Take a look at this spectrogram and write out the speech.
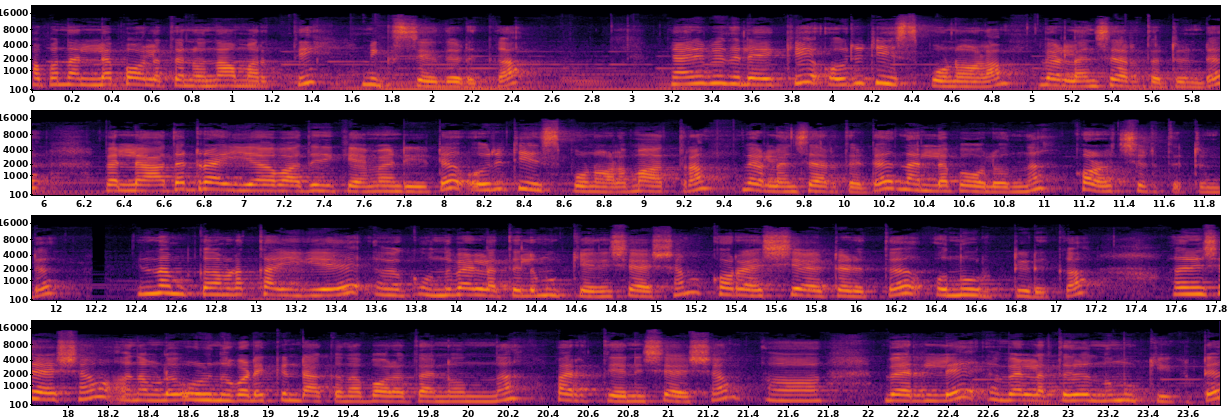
അപ്പോൾ നല്ല പോലെ തന്നെ ഒന്ന് അമർത്തി മിക്സ് ചെയ്തെടുക്കുക. ഞാനിപ്പോൾ ഇതിലേക്ക് ഒരു ടീസ്പൂണോളം വെള്ളം ചേർത്തിട്ടുണ്ട്. വല്ലാതെ ഡ്രൈ ആവാതിരിക്കാൻ വേണ്ടിയിട്ട് ഒരു ടീസ്പൂണോളം മാത്രം വെള്ളം ചേർത്തിട്ട് നല്ല പോലെ ഒന്ന് കുഴച്ചെടുത്തിട്ടുണ്ട്. ഇനി നമുക്ക് നമ്മുടെ കയ്യെ ഒന്ന് വെള്ളത്തിൽ മുക്കിയതിന് ശേഷം കുറേശ്ശെയായിട്ട് എടുത്ത് ഒന്ന് ഉരുട്ടിയെടുക്കുക. അതിനുശേഷം നമ്മൾ ഉഴുന്നുപടയ്ക്ക് ഉണ്ടാക്കുന്ന പോലെ തന്നെ ഒന്ന് പരത്തിയതിന് ശേഷം വിരൽ വെള്ളത്തിൽ ഒന്ന് മുക്കിയിട്ട്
